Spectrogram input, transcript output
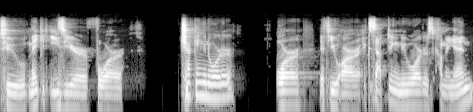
to make it easier for checking an order, or if you are accepting new orders coming in,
